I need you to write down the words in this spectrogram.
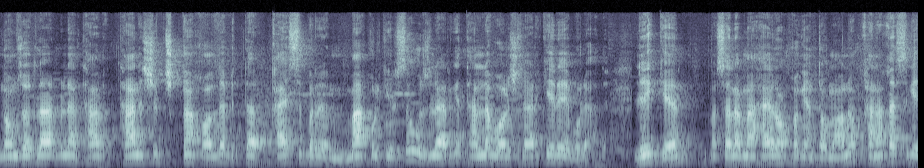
nomzodlar bilan tanishib chiqqan holda bitta qaysi biri ma'qul kelsa o'zlariga tanlab olishlari kerak bo'ladi. Lekin masalan man hayron qolgan tomonim qanaqasiga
